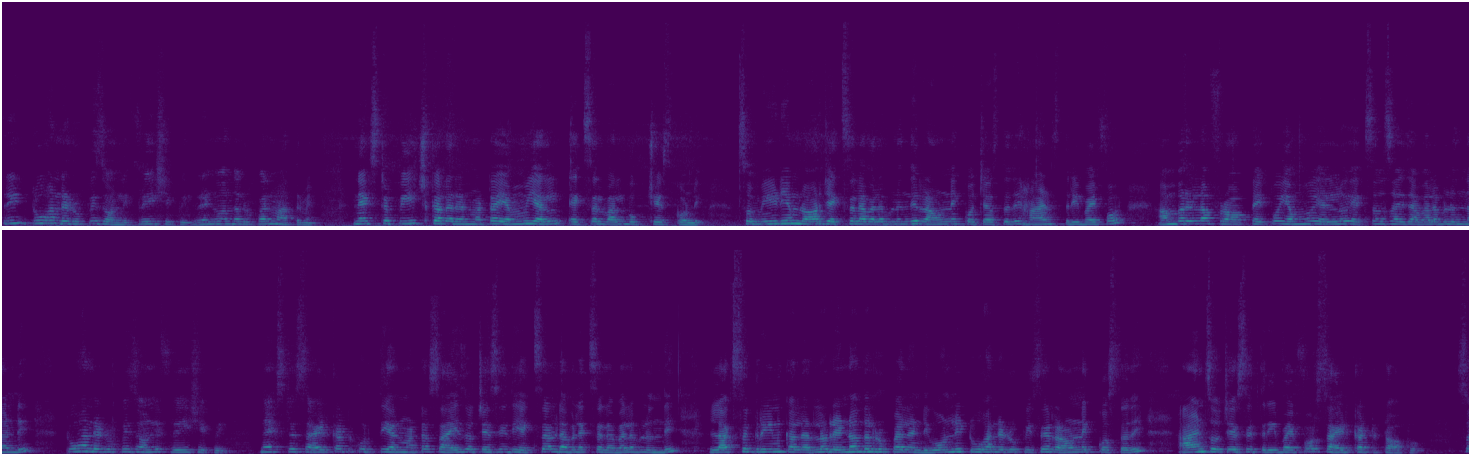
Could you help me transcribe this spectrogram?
Three two hundred rupees only free shipping రెండు వందల రూపాయలు మాత్రమే. నెక్స్ట్ పీచ్ కలర్ అనమాట ఎంఎల్ ఎక్సెల్ వాళ్ళు బుక్ చేసుకోండి. So medium large XL available ఉంది. రౌండ్ నెక్ వచ్చేస్తుంది. Hands three by four. Umbrella frock type. M L XL size available ఉందండి. Two hundred rupees only free shipping. Next side cut kurti అనమాట సైజ్ వచ్చేసి ఇది ఎక్సెల్ డబుల్ ఎక్సెల్ అవైలబుల్ ఉంది. లక్స్ గ్రీన్ కలర్లో రెండు వందల రూపాయలండి. ఓన్లీ టూ హండ్రెడ్ రూపీసే రౌండ్ నెక్ వస్తుంది. హ్యాండ్స్ వచ్చేసి three by four. Side cut top. So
